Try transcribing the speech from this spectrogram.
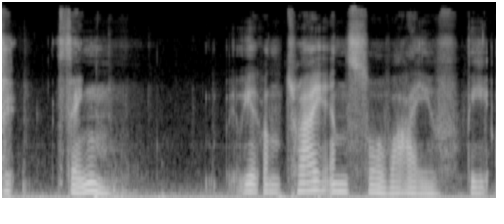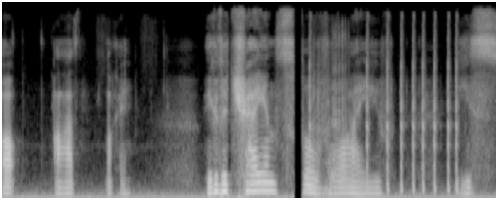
thi- thing, we are gonna try and survive the oh, uh, that's, okay. We're gonna try and survive these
